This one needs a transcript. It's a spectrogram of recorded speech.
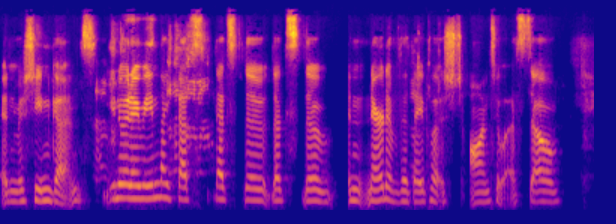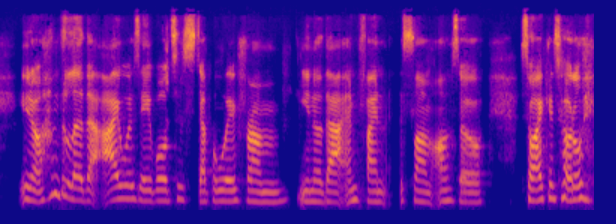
and machine guns. You know what I mean? Like that's that's the that's the narrative that they pushed onto us. So, you know, alhamdulillah that I was able to step away from, you know, that and find Islam also. So I can totally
